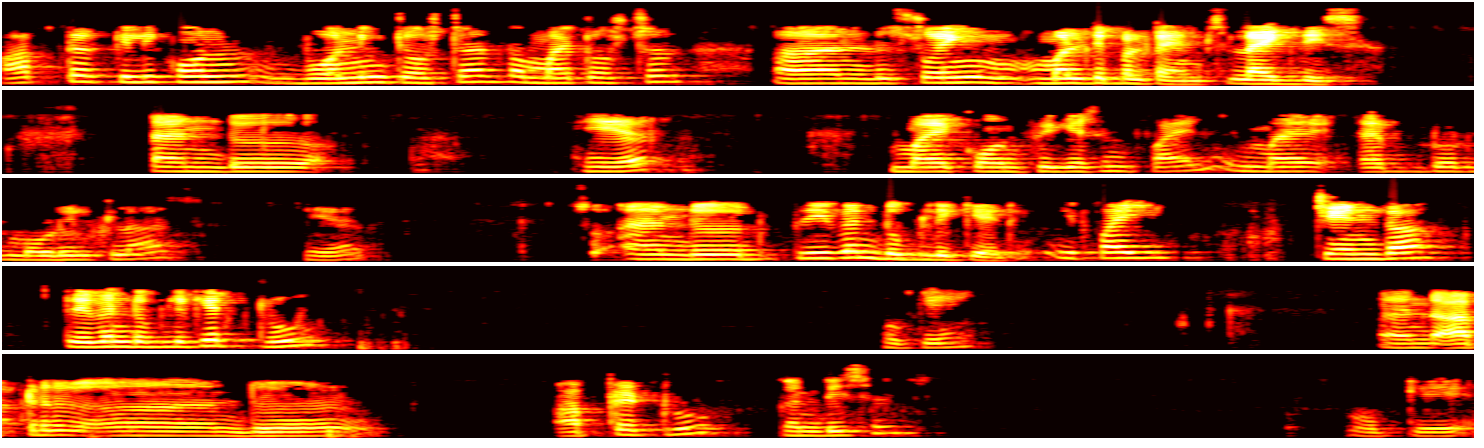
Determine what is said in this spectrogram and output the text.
after click on warning toaster the my toaster and showing multiple times like this. And uh, here my configuration file in my app.module class here. So and uh, prevent duplicate. If i change the prevent duplicate true okay and after uh, the after true conditions? Okay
